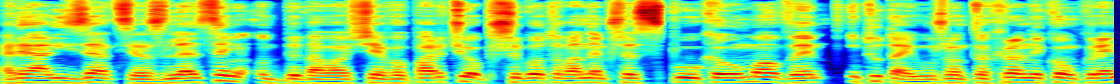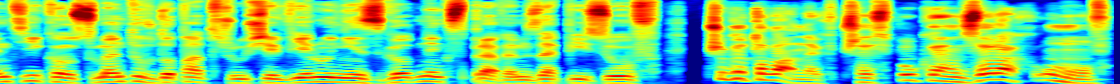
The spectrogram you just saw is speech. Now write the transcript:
Realizacja zleceń odbywała się w oparciu o przygotowane przez spółkę umowy i tutaj Urząd Ochrony Konkurencji i Konsumentów dopatrzył się wielu niezgodnych z prawem zapisów. Przygotowanych przez spółkę wzorach umów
